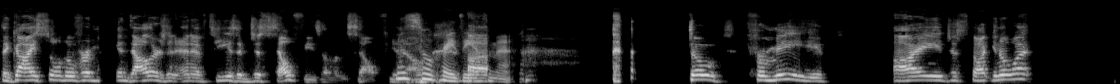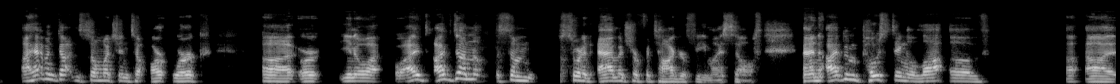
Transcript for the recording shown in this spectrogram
the guy sold over a million dollars in nfts of just selfies of himself you That's know so crazy, Uh, isn't it? so for me i just thought you know what i haven't gotten so much into artwork uh, or you know I, I've, I've done some sort of amateur photography myself and i've been posting a lot of uh, uh,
